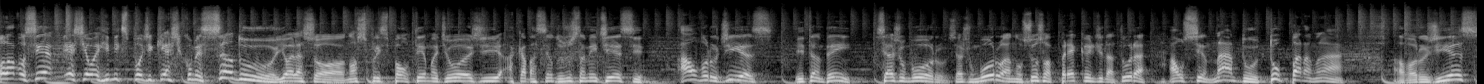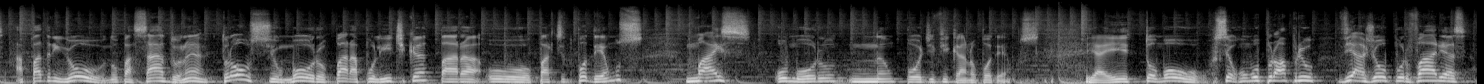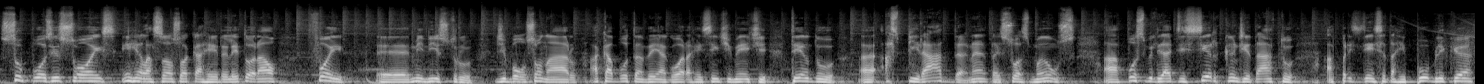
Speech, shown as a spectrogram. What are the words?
Olá você, este é o RMix Podcast começando e olha só, nosso principal tema de hoje acaba sendo justamente esse, Álvaro Dias e também Sérgio Moro. Sérgio Moro anunciou sua pré-candidatura ao Senado do Paraná. Álvaro Dias apadrinhou no passado, né? Trouxe o Moro para a política, para o Partido Podemos, mas o Moro não pôde ficar no Podemos. E aí tomou seu rumo próprio, viajou por várias suposições em relação à sua carreira eleitoral, foi é, ministro de Bolsonaro, acabou também agora recentemente tendo ah, aspirada né, das suas mãos a possibilidade de ser candidato à presidência da República.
